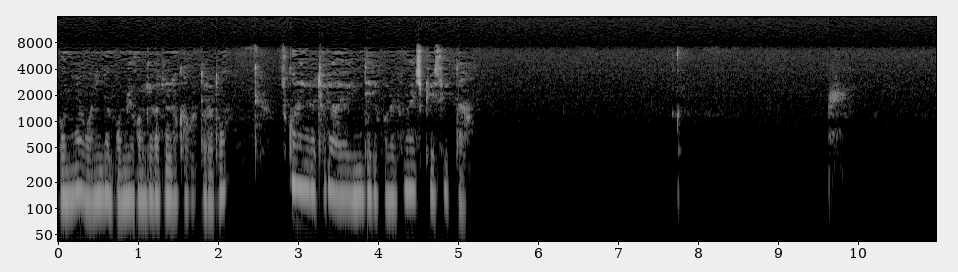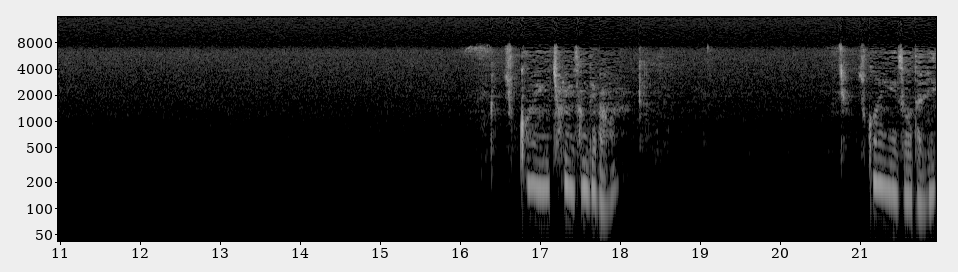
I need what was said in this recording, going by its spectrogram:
범인은 원인된 법률관계가 존속하고 있더라도 수권행위를 처리하여 임대리권을 소멸시킬 수 있다. 처리 상대방은 수권행위에서 달리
